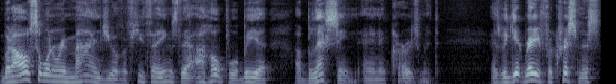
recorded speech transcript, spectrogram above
But I also want to remind you of a few things that I hope will be a, a blessing and an encouragement. As we get ready for Christmas,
